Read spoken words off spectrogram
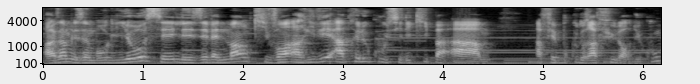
Par exemple, les imbroglios, c'est les événements qui vont arriver après le coup. Si l'équipe a, fait beaucoup de raffus lors du coup,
